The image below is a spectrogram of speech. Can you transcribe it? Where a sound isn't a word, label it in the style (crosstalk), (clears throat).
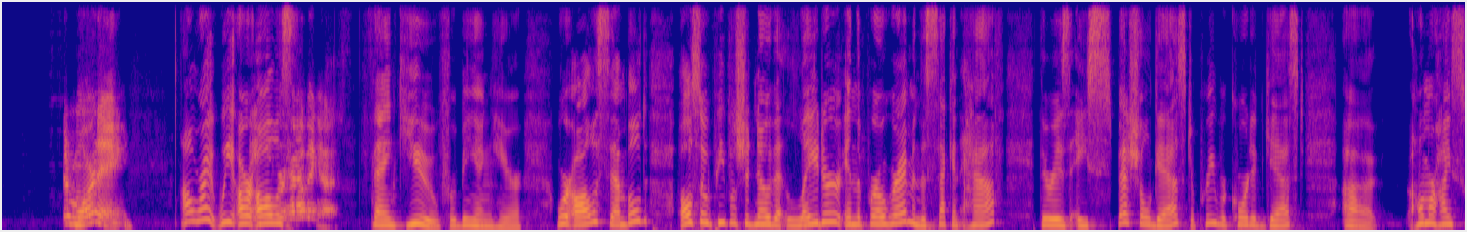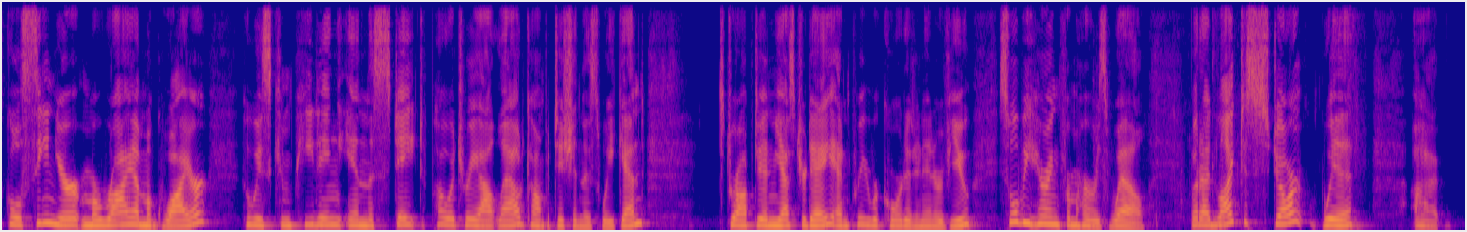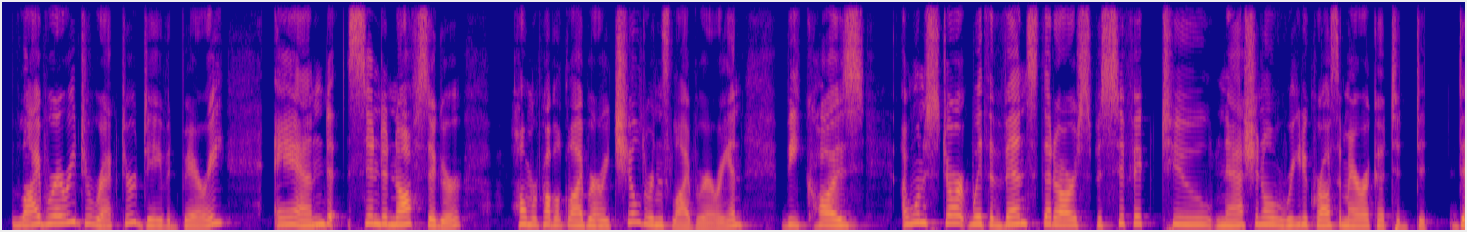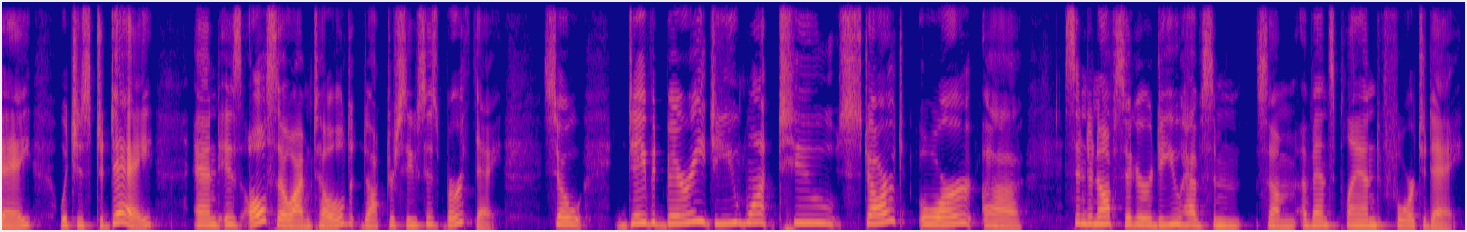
Good morning. All right, we are Thank all you for having us. Thank you for being here. We're all assembled. Also, people should know that later in the program, in the second half, there is a special guest, a pre recorded guest, uh, Homer High School senior Mariah McGuire, who is competing in the state Poetry Out Loud competition this weekend. Dropped in yesterday and pre recorded an interview, so we'll be hearing from her as well. But I'd like to start with uh, Library Director David Berry and Cinda Nofziger, Homer Public Library Children's Librarian, because I want to start with events that are specific to National Read Across America Today, which is today and is also, I'm told, Dr. Seuss's birthday. So, David Berry, do you want to start or uh, Nofziger, do you have some some events planned for today?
